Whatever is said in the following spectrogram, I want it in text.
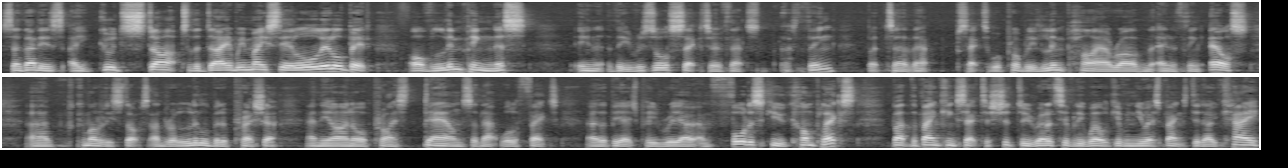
so that is a good start to the day. We may see a little bit of limpingness in the resource sector, if that's a thing, but uh, that sector will probably limp higher rather than anything else. Uh, commodity stocks under a little bit of pressure, and the iron ore price down, so that will affect uh, the BHP Rio and Fortescue complex. But the banking sector should do relatively well given US banks did okay,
